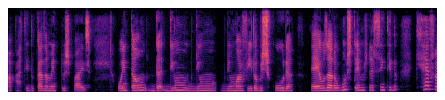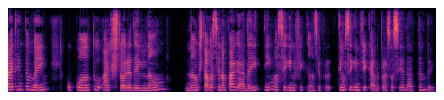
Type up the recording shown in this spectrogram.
a partir do casamento dos pais, ou então de, um, de, um, de uma vida obscura. É usar alguns termos nesse sentido que refletem também o quanto a história dele não não estava sendo apagada e tinha uma significância, tinha um significado para a sociedade também.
